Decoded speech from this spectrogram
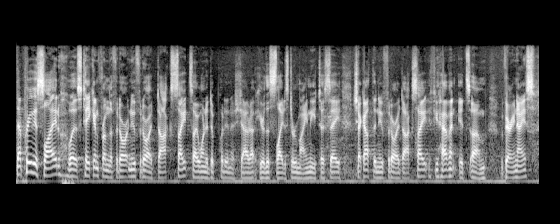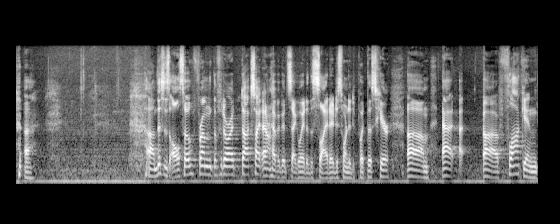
that previous slide was taken from the Fedora, new Fedora docs site, so I wanted to put in a shout out here. This slide is to remind me to say, check out the new Fedora docs site if you haven't. It's um, very nice. Uh, um, this is also from the Fedora doc site. I don't have a good segue to the slide. I just wanted to put this here. Um, at uh, Flock in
